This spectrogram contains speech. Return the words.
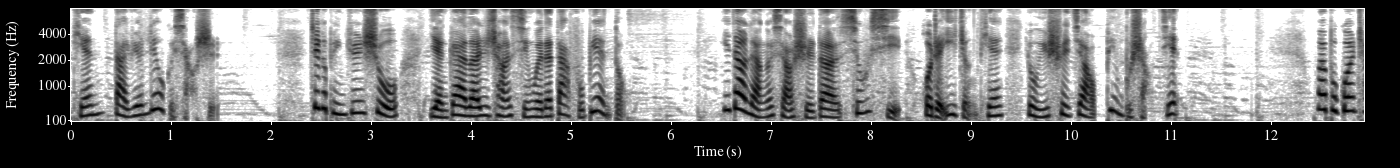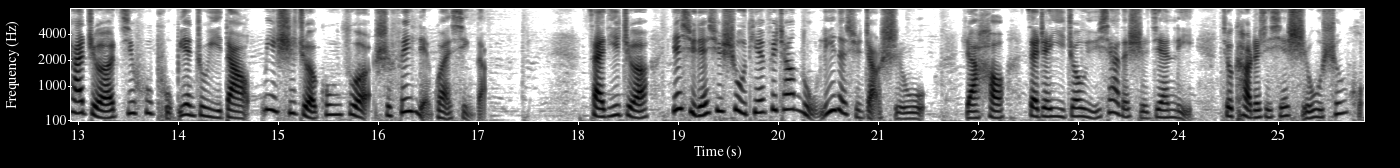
天大约六个小时。这个平均数掩盖了日常行为的大幅变动。一到两个小时的休息或者一整天用于睡觉并不少见。外部观察者几乎普遍注意到，觅食者工作是非连贯性的。采集者也许连续数天非常努力地寻找食物，然后在这一周余下的时间里就靠着这些食物生活。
